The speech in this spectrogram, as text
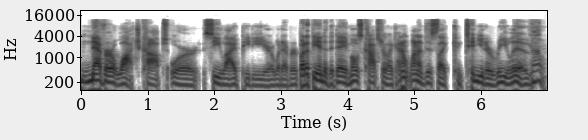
never watch cops or see live PD or whatever. But at the end of the day, most cops are like, I don't want to just like continue to relive no.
